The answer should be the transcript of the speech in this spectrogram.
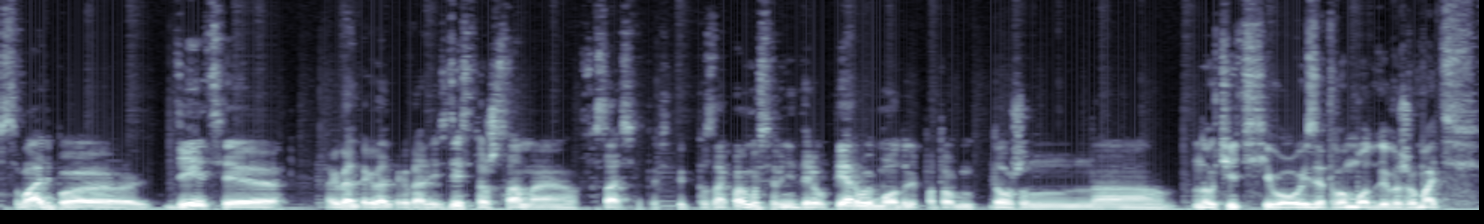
свадьба, дети, так далее, так далее, так далее. здесь то же самое в SaaS. То есть ты познакомился, внедрил первый модуль, потом должен э, научить его из этого модуля выжимать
